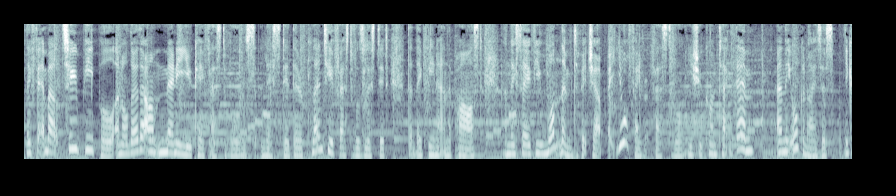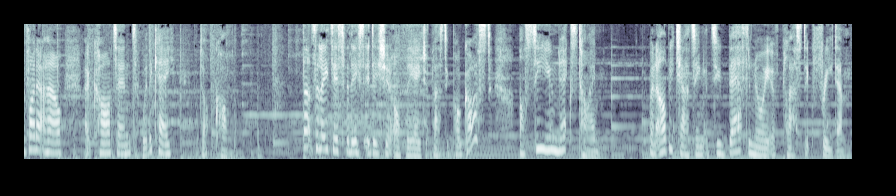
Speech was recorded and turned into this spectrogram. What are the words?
They fit about two people, and although there aren't many UK festivals listed, there are plenty of festivals listed that they've been at in the past. And they say if you want them to pitch up at your favourite festival, you should contact them and the organisers. You can find out how at kartent with a K.com. That's the latest for this edition of the Age of Plastic podcast. I'll see you next time when I'll be chatting to Beth Noy of Plastic Freedom.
